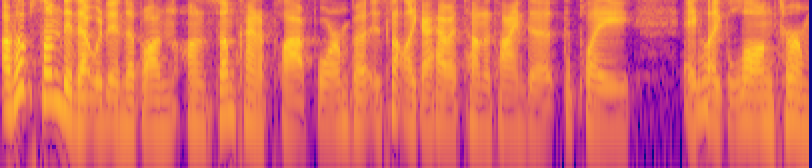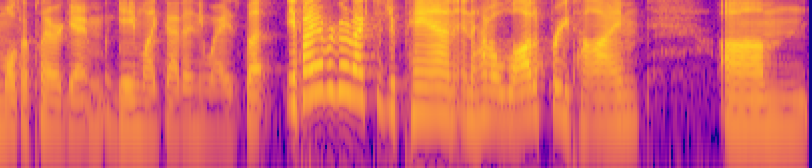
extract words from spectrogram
I'd hope someday that would end up on on some kind of platform, but it's not like I have a ton of time to to play a like long-term multiplayer game game like that anyways. But if I ever go back to Japan and have a lot of free time, Um,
